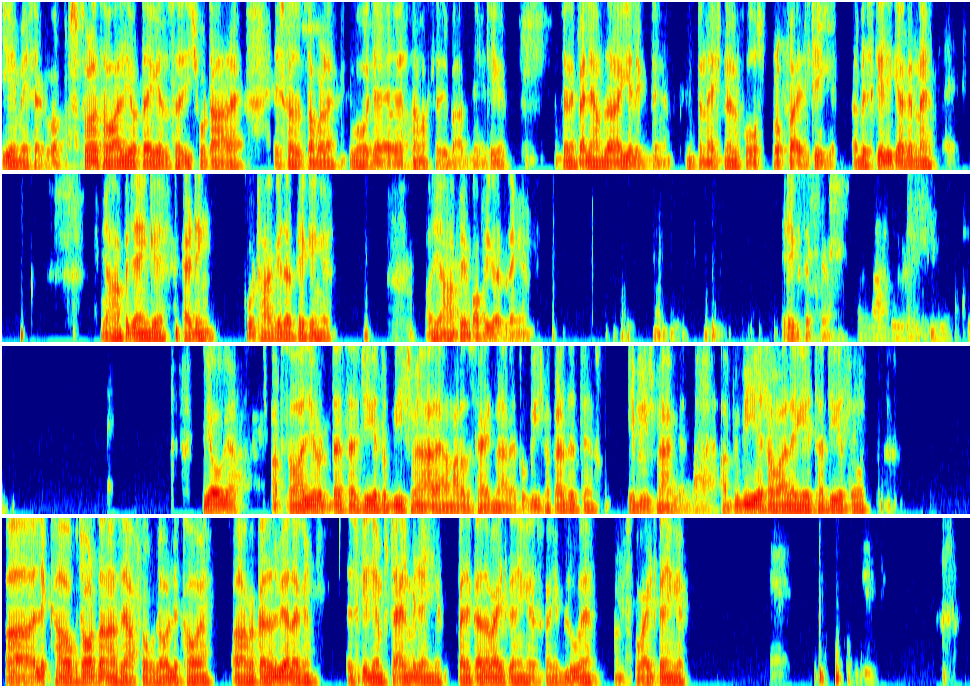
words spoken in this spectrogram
ये इमेज सेट अब थोड़ा सवाल ये होता है कि तो सर ये छोटा आ रहा है, इसका तो इतना बड़ा है, वो हो जाएगा, इतना मसले की बात नहीं है, ठीक है। चले, पहले हम जरा ये लिखते हैं। इंटरनेशनल होस्ट प्रोफ़ाइल ठीक है। अब इसके लिए क्या करना है? यहाँ पे जाएँगे हेडिंग को उठा के इधर फेंकेंगे और यहाँ पे कॉपी कर देंगे। एक सेकेंड ये हो गया। अब सवाल ये उठता है सर जी ये तो बीच में आ रहा है हमारा तो साइड में आ रहा है तो बीच में कर देते हैं। ये बीच में आ गया। अभी भी ये सवाल है कि सर जी ये तो आ, लिखा हुआ कुछ और तरह से आपका कुछ और लिखा हुआ है और आपका कलर भी अलग है इसके लिए हम स्टाइल में जाएँगे। पहले कलर वाइट करेंगे इसका ये ब्लू है हम इसको वाइट करेंगे।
